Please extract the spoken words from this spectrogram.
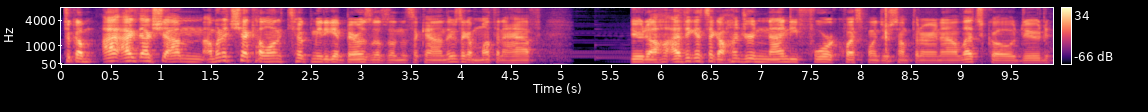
Took a. I, I actually, I'm, I'm gonna check how long it took me to get Barrows Gloves on this account. There's like a month and a half. Dude, I think it's like 194 quest points or something right now. Let's go, dude.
